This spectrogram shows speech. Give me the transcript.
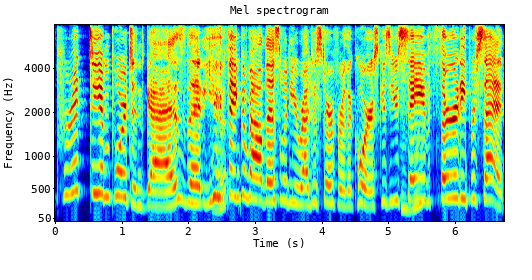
pretty important, guys, that you think about this when you register for the course because you mm-hmm. save 30%.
